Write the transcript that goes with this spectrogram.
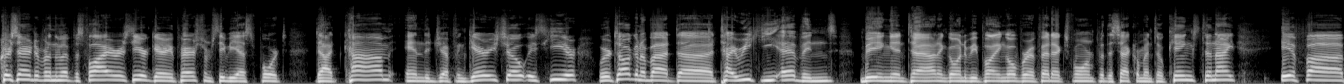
Chris Herrington from the Memphis Flyer is here. Gary Parrish from CBSSports.com. And the Jeff and Gary Show is here. We are talking about uh, Tyreke Evans being in town and going to be playing over at FedEx Forum for the Sacramento Kings tonight. If uh,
